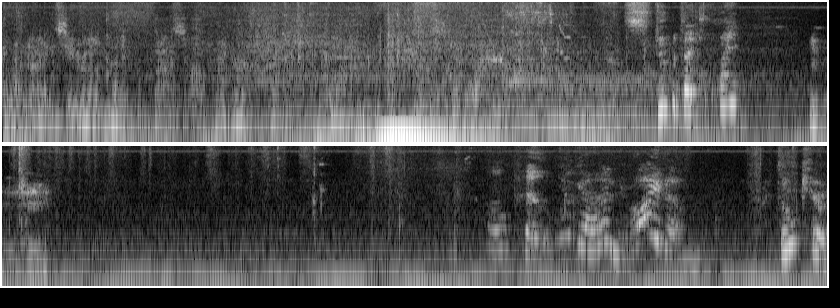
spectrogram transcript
Here for an appointment? 490 medical class operator. Stupid thing, quit! Hmm. You got a new item. I don't care.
